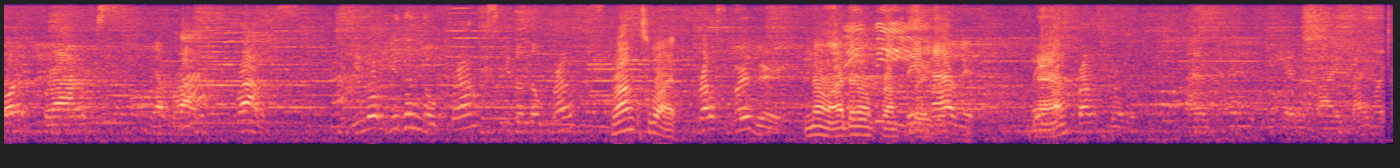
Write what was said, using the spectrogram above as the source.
what more? Franks. Yeah, Franks. Franks. You know, you don't know Franks? You don't know Franks? Frank's what? Frank's Burger. No, I don't know Maybe. Frank's They Burger. have it. They Yeah? have Frank's Burger. And, and you can buy, buy one.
